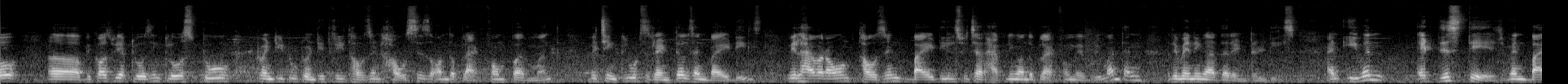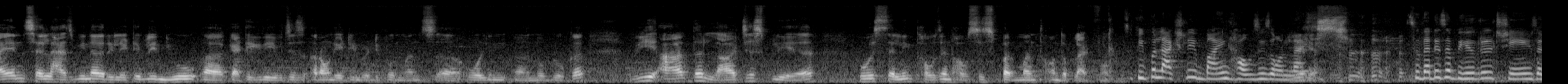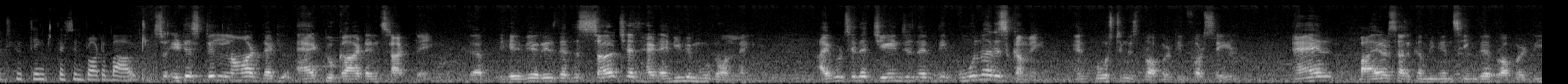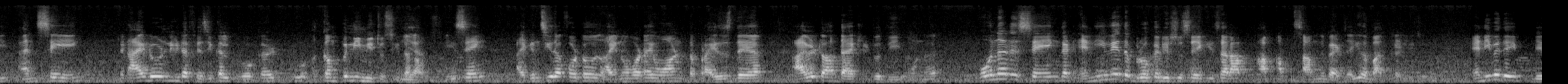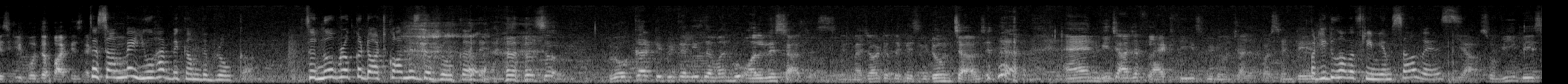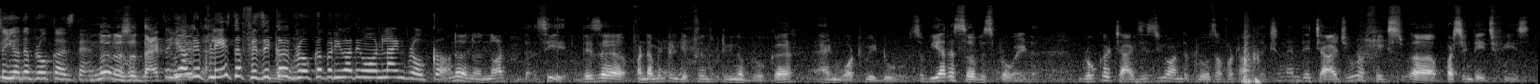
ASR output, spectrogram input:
uh, because we are closing close to 20 to 23000 houses on the platform per month which includes rentals and buy deals. We'll have around 1000 buy deals which are happening on the platform every month, and remaining are the rental deals. And even at this stage, when buy and sell has been a relatively new uh, category, which is around 18 24 months uh, old in uh, No Broker, we are the largest player who is selling 1000 houses per month on the platform. So people actually buying houses online. Yes. So that is a behavioral change that you think that's been brought about. So it is still not that you add to cart and start paying. The behavior is that the search has had anyway moved online. I would say the change is that the owner is coming and posting his property for sale, and buyers are coming and seeing their property and saying that I don't need a physical broker to accompany me to see the Yeah. house. He's saying I can see the photos, I know what I want, the price is there. I will talk directly to the owner. Owner is saying that anyway the broker used to say कि sir आप आप आप सामने बैठ जाइए और बात कर लीजिए Anyway, they basically both the parties had So to somewhere you have become the broker. So nobroker.com is the broker then. talk. so broker typically is the one who always charges. In majority of the case, we don't charge, and we charge a flat fees. We don't charge a percentage. But you do have a freemium service. yeah, so we basically. So you're the brokers then. No, no. So that So you have replaced the physical broker, but you are the online broker. No, no, not. th- See, there's a fundamental difference between a broker and what we do. So we are a service provider. Broker charges you on the close of a transaction, and they charge you a fixed uh, percentage fees.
